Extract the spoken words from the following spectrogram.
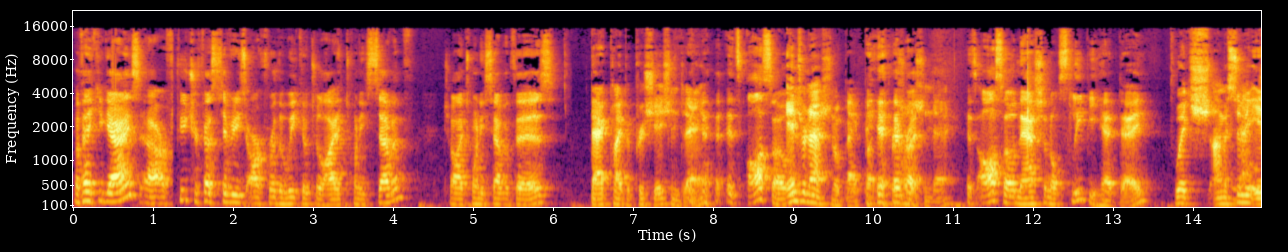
Well, thank you guys. Uh, our future festivities are for the week of July 27th. July 27th is. Bagpipe Appreciation Day, it's also International Bagpipe Yeah, Appreciation Day, it's also National Sleepyhead Day. which I'm assuming Nice.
